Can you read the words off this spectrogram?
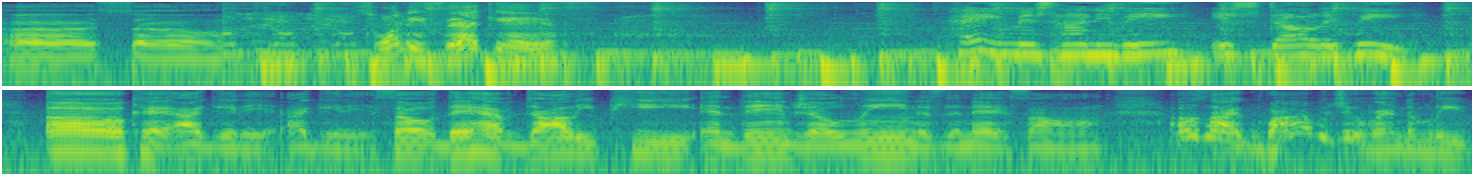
Uh, so 20 seconds. Hey, Miss Honeybee, it's Dolly P. Oh, okay, I get it. I get it. So they have Dolly P and then Jolene is the next song. I was like, why would you randomly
